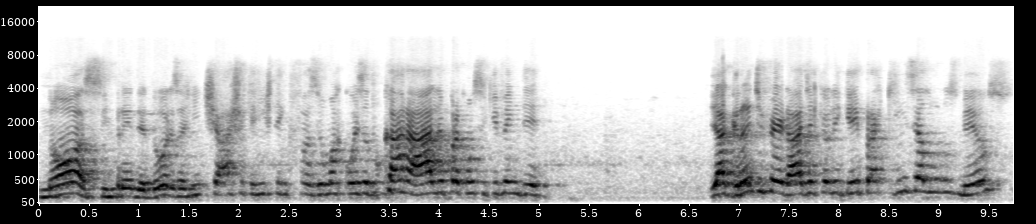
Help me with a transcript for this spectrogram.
nós, empreendedores, a gente acha que a gente tem que fazer uma coisa do caralho para conseguir vender. E a grande verdade é que eu liguei para 15 alunos meus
